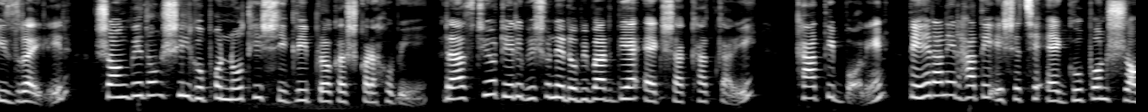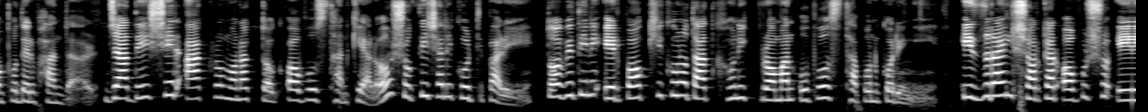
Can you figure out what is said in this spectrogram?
ইসরায়েলের সংবেদনশীল গোপন নথি শীঘ্রই প্রকাশ করা হবে। রাষ্ট্রীয় টেলিভিশনে রবিবার দেয়া এক সাক্ষাৎকারে খাতিব বলেন, তেহরানের হাতে এসেছে এক গোপন সম্পদের ভাণ্ডার, যা দেশের আক্রমণাত্মক অবস্থানকে আরও শক্তিশালী করতে পারে। তবে তিনি এর পক্ষে কোনো তাৎক্ষণিক প্রমাণ উপস্থাপন করেনি ইসরায়েল সরকার অবশ্য এই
